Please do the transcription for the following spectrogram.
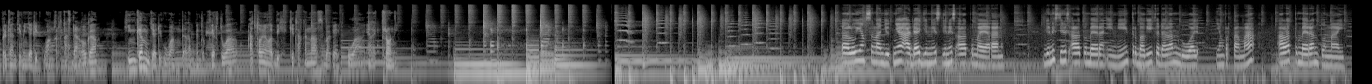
berganti menjadi uang kertas dan logam, hingga menjadi uang dalam bentuk virtual atau yang lebih kita kenal sebagai uang elektronik. Lalu yang selanjutnya ada jenis-jenis alat pembayaran. Jenis-jenis alat pembayaran ini terbagi ke dalam dua. Yang pertama, alat pembayaran tunai.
